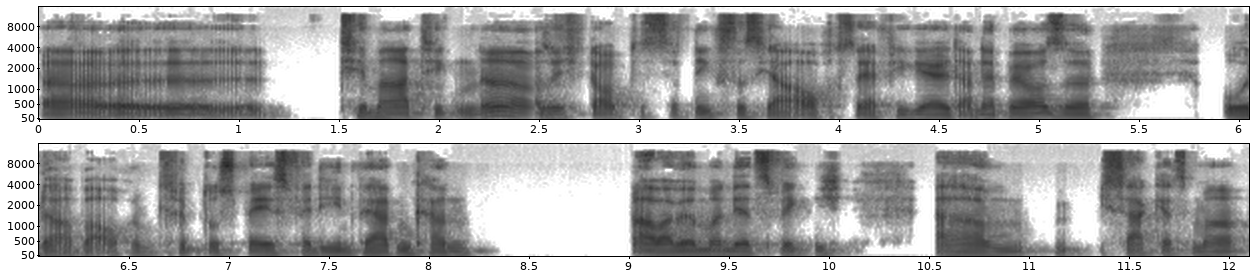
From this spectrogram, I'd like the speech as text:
äh. Ne? Also ich glaube, dass das nächstes Jahr auch sehr viel Geld an der Börse oder aber auch im Crypto-Space verdient werden kann. Aber wenn man jetzt wirklich ähm, ich sage jetzt mal,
